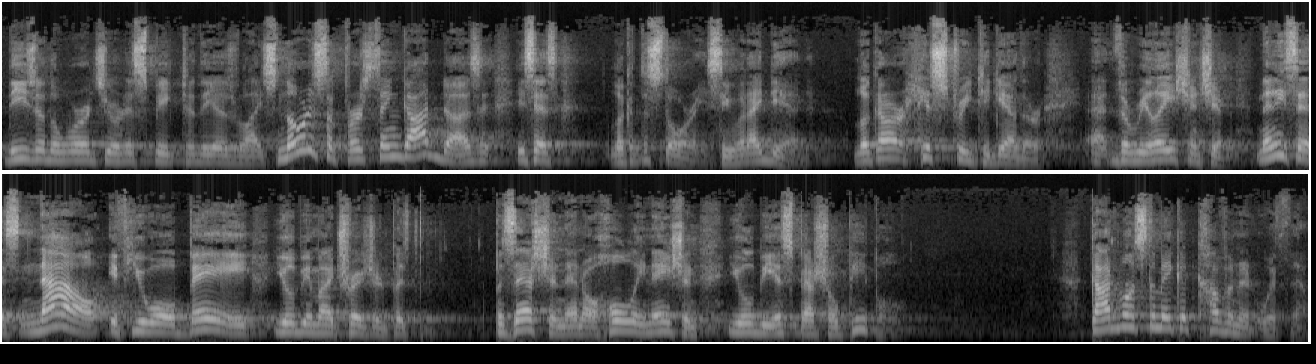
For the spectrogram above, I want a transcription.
These are the words you are to speak to the Israelites. Notice the first thing God does, He says, Look at the story, see what I did. Look at our history together, uh, the relationship. And then He says, Now, if you obey, you'll be my treasured possession and a holy nation. You'll be a special people. God wants to make a covenant with them.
